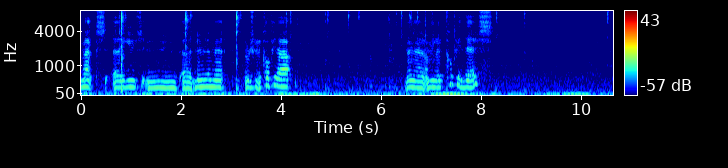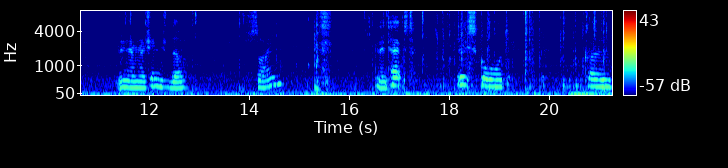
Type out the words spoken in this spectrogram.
max uh, use uh, no limit. I'm just gonna copy that and then I'm going to copy this and then I'm going to change the sign and then text discord code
